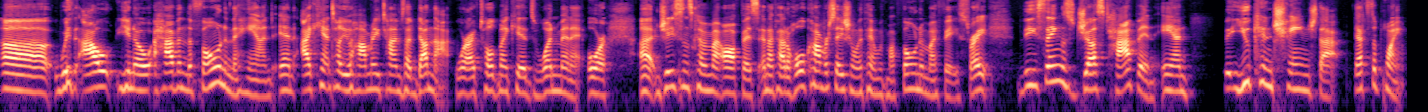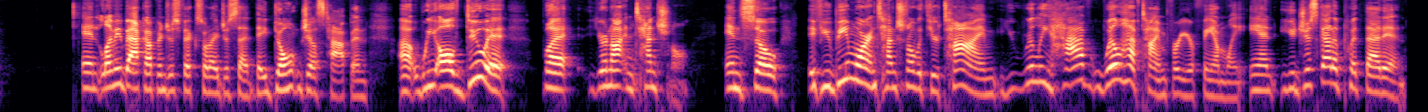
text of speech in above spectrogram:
uh, without, you know, having the phone in the hand. And I can't tell you how many times I've done that where I've told my kids one minute or uh, Jason's come in my office and I've had a whole conversation with him with my phone in my face, right? These things just happen. And but you can change that. That's the point. And let me back up and just fix what I just said. They don't just happen. Uh, we all do it, but you're not intentional. And so if you be more intentional with your time, you really have will have time for your family and you just got to put that in.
